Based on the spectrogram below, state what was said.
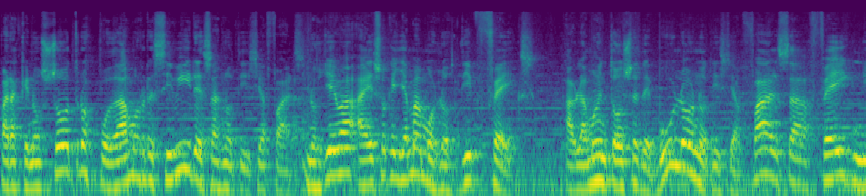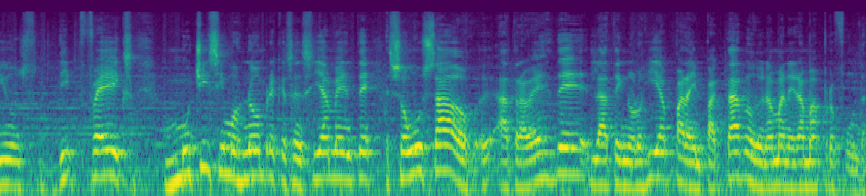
para que nosotros podamos recibir esas noticias falsas. Nos lleva a eso que llamamos los deepfakes Hablamos entonces de bulos, noticias falsas, fake news, deepfakes, muchísimos nombres que sencillamente son usados eh, a través de la tecnología para impactarnos de una manera más profunda.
